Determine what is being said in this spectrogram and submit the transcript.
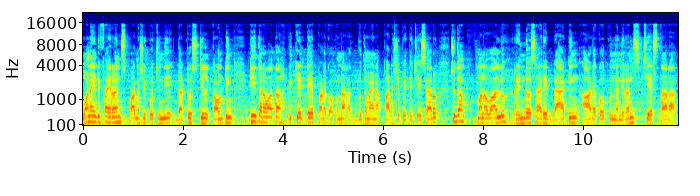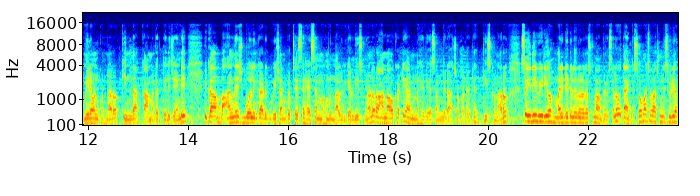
One ninety five runs partnership వచ్చింది. That too still counting. Tea తర్వాత వికెట్టే పడకోకుండా అద్భుతమైన పార్ట్నర్షిప్ అయితే చేశారు. చూద్దాం మన వాళ్ళు రెండోసారి బ్యాటింగ్ ఆడుకోకుండాని రన్స్ చేస్తారా? మీరేమనుకుంటున్నారో కింద కామెంట్ తెలియజేయండి. ఇక బంగ్లాదేశ్ బౌలింగ్ కార్డు విషయానికి వచ్చేసి హెసన్ మహమ్మద్ నాలుగు వికెట్లు తీసుకున్నాడు. రానా ఒకటి అండ్ మెహదీ హసన్ మిరాజ్ ఒకటి అయితే తీసుకున్నారు. సో ఇది వీడియో. మరి డీటెయిల్ వివరాలు వస్తున్నాం అందరికీ సెలవు. Thank you so much watching this video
